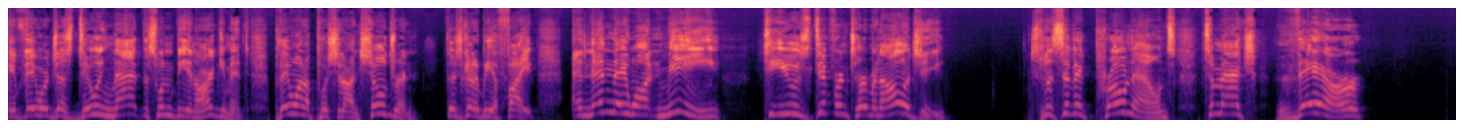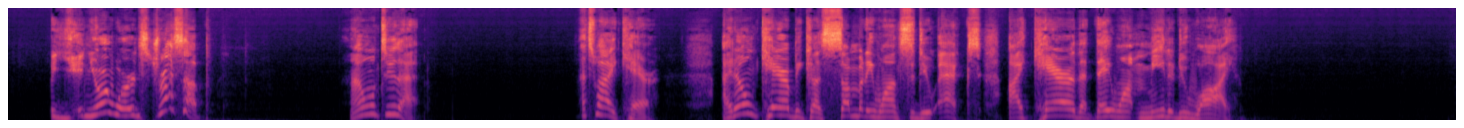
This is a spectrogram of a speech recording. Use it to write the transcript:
If they were just doing that, this wouldn't be an argument. But they want to push it on children. There's going to be a fight. And then they want me to use different terminology, specific pronouns to match their, in your words, dress up. I won't do that. That's why I care. I don't care because somebody wants to do X. I care that they want me to do Y.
